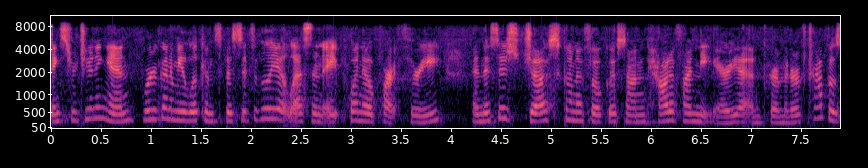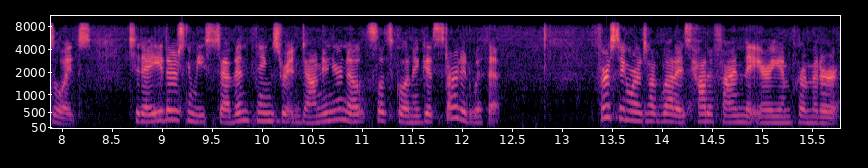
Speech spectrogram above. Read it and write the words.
Thanks for tuning in. We're going to be looking specifically at lesson 8.0 part 3 and this is just going to focus on how to find the area and perimeter of trapezoids. Today there's going to be seven things written down in your notes. Let's go ahead and get started with it. First thing we're going to talk about is how to find the area and perimeter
